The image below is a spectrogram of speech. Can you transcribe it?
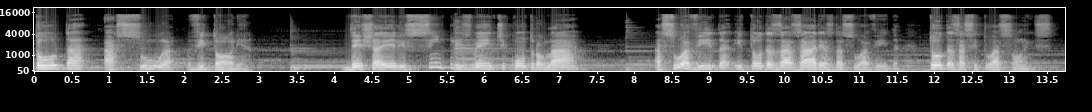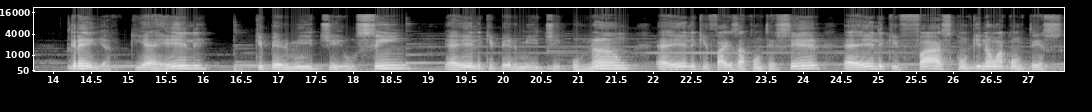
toda a sua vitória. Deixa ele simplesmente controlar a sua vida e todas as áreas da sua vida, todas as situações. Creia que é ele que permite o sim, é ele que permite o não, é ele que faz acontecer, é ele que faz com que não aconteça.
